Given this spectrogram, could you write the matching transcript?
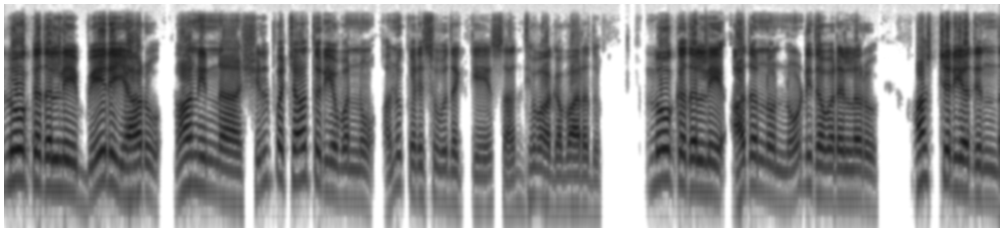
ಲೋಕದಲ್ಲಿ ಬೇರೆ ಯಾರು ಆ ನಿನ್ನ ಶಿಲ್ಪಚಾತುರ್ಯವನ್ನು ಅನುಕರಿಸುವುದಕ್ಕೆ ಸಾಧ್ಯವಾಗಬಾರದು. ಲೋಕದಲ್ಲಿ ಅದನ್ನು ನೋಡಿದವರೆಲ್ಲರೂ ಆಶ್ಚರ್ಯದಿಂದ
